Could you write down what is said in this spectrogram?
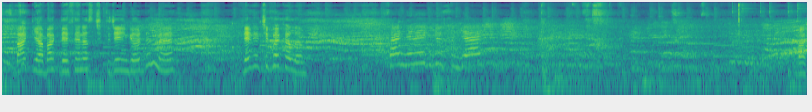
çıktım. Bak ya bak Defne nasıl çıktı Ceylin gördün mü? Defne çık bakalım. Sen nereye gidiyorsun gel. Bak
